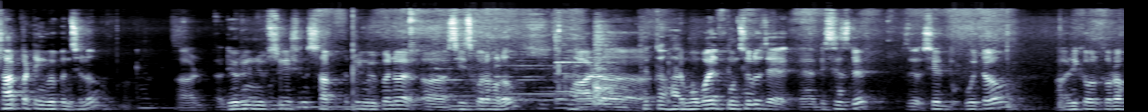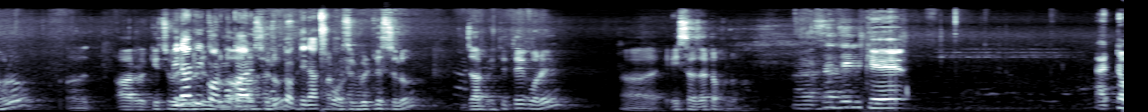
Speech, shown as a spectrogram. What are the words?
শার্প কাটিং ওয়েপন ছিল। আর during investigation sharp cutting seize করা হলো। আর একটা মোবাইল ফোন ছিল যে ডিসিজডের সে ওইটাও রিকভার করা হলো। আর কিছু উইটনেস ছিল। যার ভিত্তিতে করে এই সাজাটা হলো। কে একটা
